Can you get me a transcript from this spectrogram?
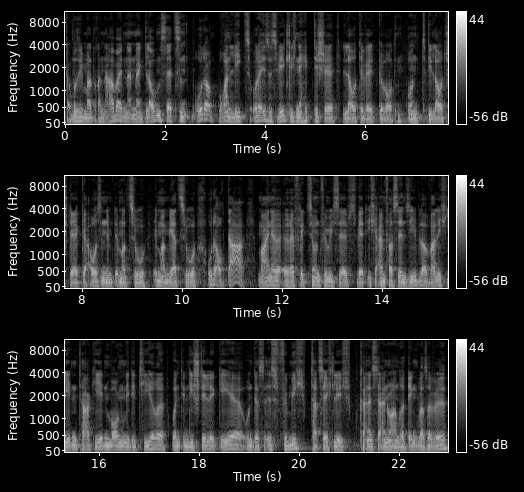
Da muss ich mal dran arbeiten, an meinen Glaubenssätzen. Oder woran liegt's? Oder ist es wirklich eine hektische, laute Welt geworden? Und die Lautstärke außen nimmt immer zu, immer mehr zu. Oder auch da meine Reflexion für mich selbst, werde ich einfach sensibler, weil ich jeden Tag, jeden Morgen meditiere und in die Stille gehe. Und das ist für mich tatsächlich kann jetzt der eine oder andere denken, was er will.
